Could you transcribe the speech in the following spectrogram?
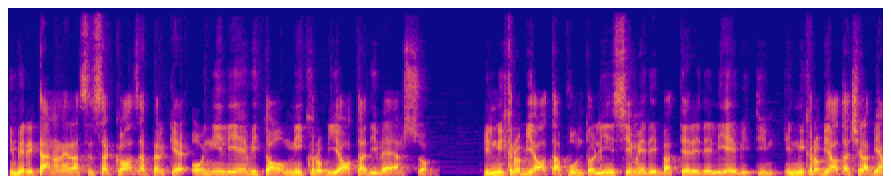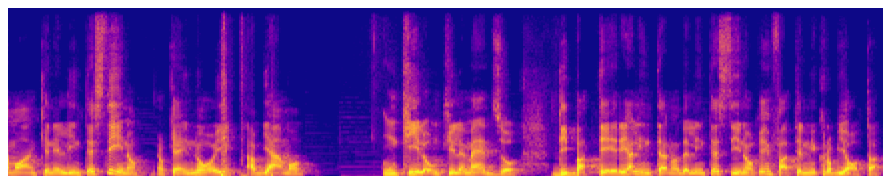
In verità non è la stessa cosa perché ogni lievito ha un microbiota diverso. Il microbiota appunto l'insieme dei batteri dei lieviti. Il microbiota ce l'abbiamo anche nell'intestino, ok? Noi abbiamo un chilo, un chilo e mezzo di batteri all'interno dell'intestino che infatti è il microbiota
